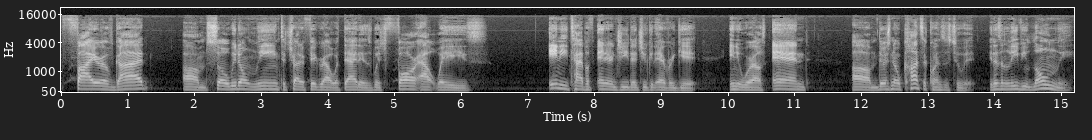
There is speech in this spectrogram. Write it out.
fire of God. Um, so we don't lean to try to figure out what that is, which far outweighs any type of energy that you could ever get anywhere else. And um, there's no consequences to it. It doesn't leave you lonely.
